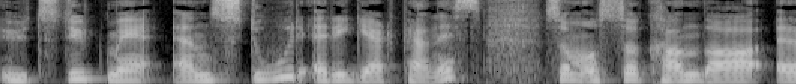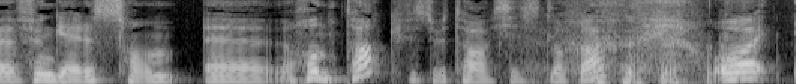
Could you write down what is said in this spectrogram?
utstyrt med en stor erigert penis, som også kan da eh, fungere som eh, håndtak, hvis du vil ta kistelokket av. Og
